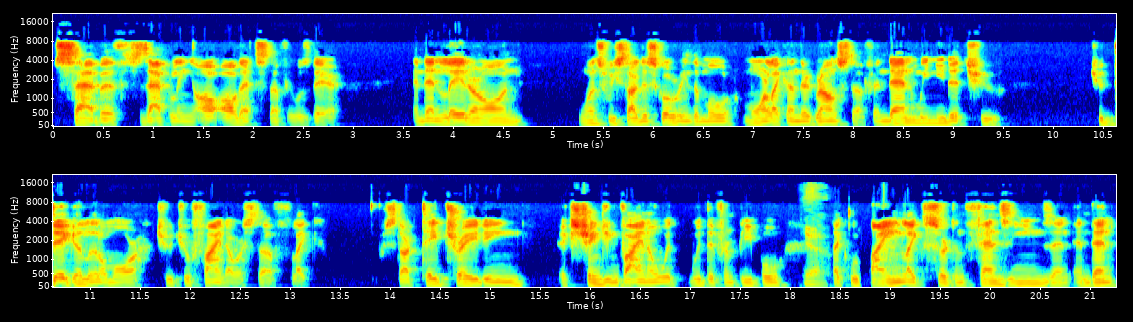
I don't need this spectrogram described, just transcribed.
Sabbath, Zeppelin, all all that stuff. It was there and then later on once we start discovering the more more like underground stuff. And then we needed to to dig a little more to to find our stuff like start tape trading exchanging vinyl with with different people. Yeah. Like we're buying like certain fanzines and and then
